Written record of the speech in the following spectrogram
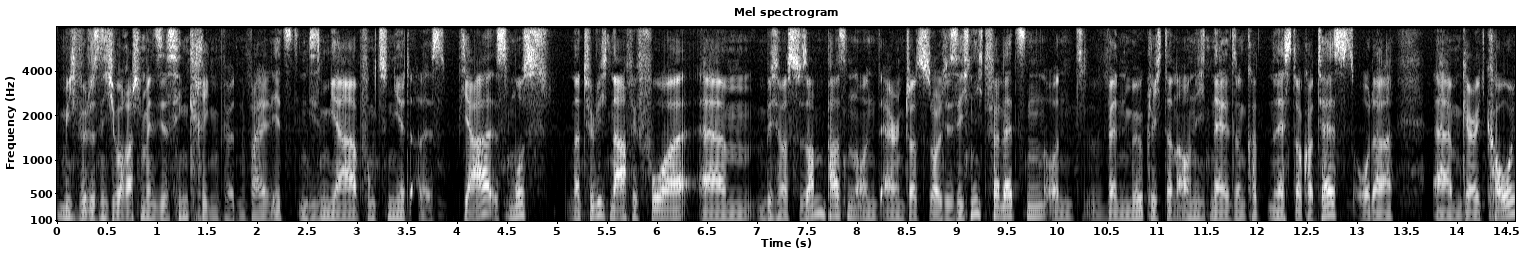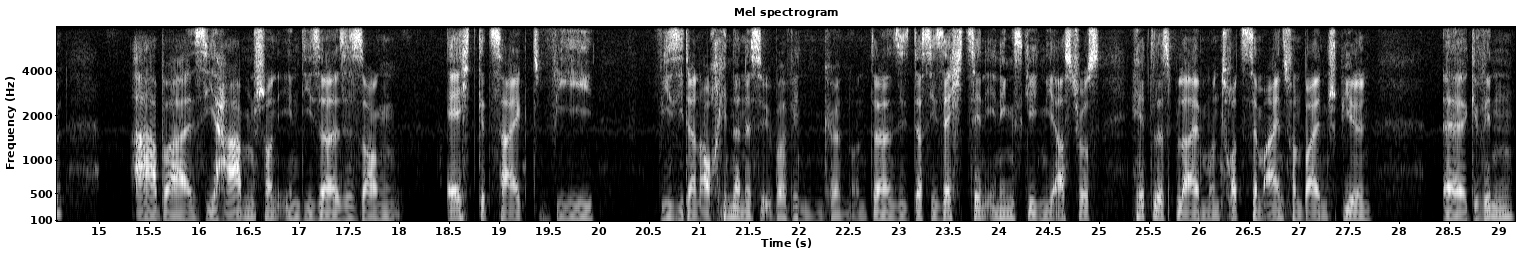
mich würde es nicht überraschen, wenn sie das hinkriegen würden, weil jetzt in diesem Jahr funktioniert alles. Ja, es muss natürlich nach wie vor ähm, ein bisschen was zusammenpassen und Aaron Judge sollte sich nicht verletzen und wenn möglich dann auch nicht Nelson Nestor Cortez oder ähm, Garrett Cole. Aber sie haben schon in dieser Saison echt gezeigt, wie, wie sie dann auch Hindernisse überwinden können. Und dass sie 16 Innings gegen die Astros hitless bleiben und trotzdem eins von beiden Spielen äh, gewinnen,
